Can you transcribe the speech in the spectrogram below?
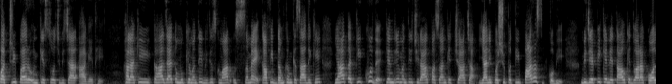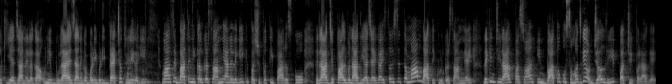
पटरी पर उनके सोच विचार आ गए थे। हालाँकि कहा जाए तो मुख्यमंत्री नीतीश कुमार उस समय काफ़ी दमखम के साथ दिखे। यहाँ तक कि खुद केंद्रीय मंत्री चिराग पासवान के चाचा यानी पशुपति पारस को भी बीजेपी के नेताओं के द्वारा कॉल किया जाने लगा। उन्हें बुलाया जाने का बड़ी बड़ी बैठक होने लगी। वहाँ से बातें निकलकर सामने आने लगी कि पशुपति पारस को राज्यपाल बना दिया जाएगा। इस तरह से तमाम बातें खुलकर सामने आई लेकिन चिराग पासवान इन बातों को समझ गए और जल्द ही पटरी पर आ गए।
